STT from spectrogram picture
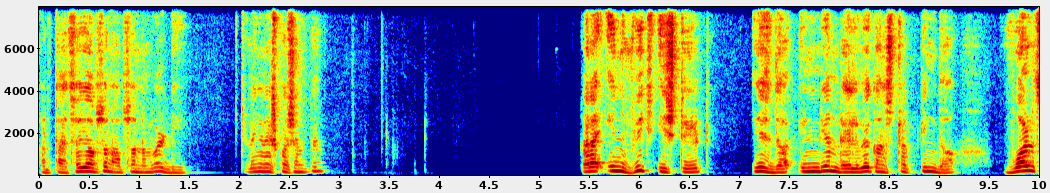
करता है सही ऑप्शन ऑप्शन नंबर डी चलेंगे नेक्स्ट क्वेश्चन पे करा in which state is the Indian railway constructing the world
